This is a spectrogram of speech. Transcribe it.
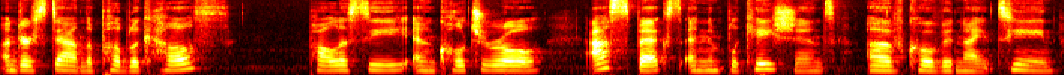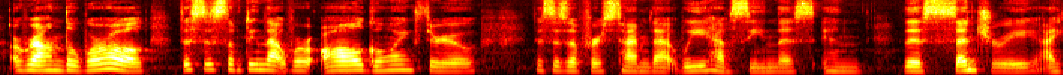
understand the public health, policy, and cultural aspects and implications of COVID 19 around the world. This is something that we're all going through. This is the first time that we have seen this in this century. I,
